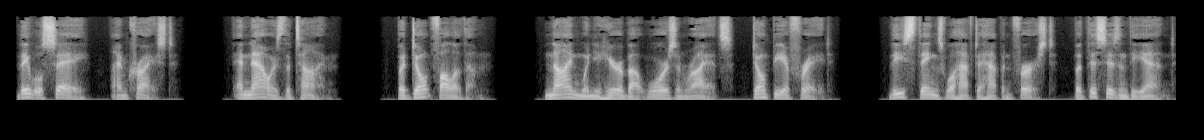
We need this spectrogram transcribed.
They will say, I'm Christ. And now is the time. But don't follow them. 9 When you hear about wars and riots, don't be afraid. These things will have to happen first, but this isn't the end.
